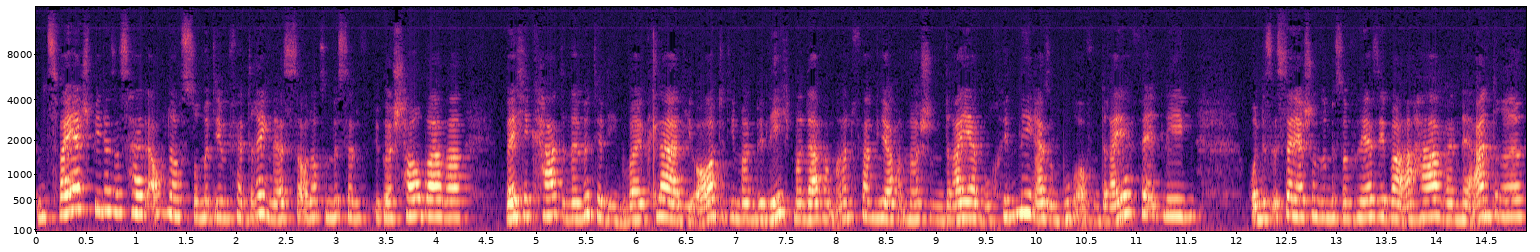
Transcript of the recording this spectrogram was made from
Im Zweierspiel ist es halt auch noch so mit dem Verdrängen, da ist es auch noch so ein bisschen überschaubarer, welche Karten in der Mitte liegen. Weil klar, die Orte, die man belegt, man darf am Anfang ja auch immer schon ein Dreierbuch hinlegen, also ein Buch auf ein Dreierfeld legen. Und es ist dann ja schon so ein bisschen vorhersehbar, aha, wenn der andere,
